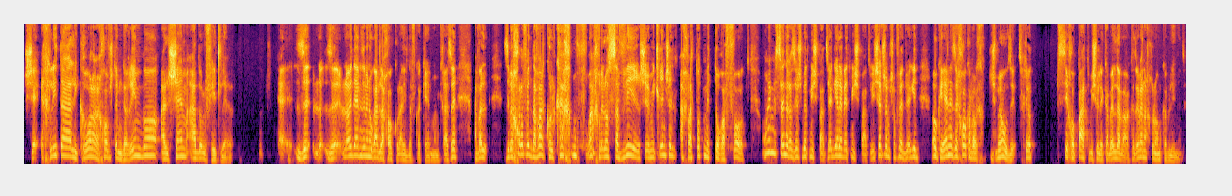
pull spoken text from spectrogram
שהחליטה לקרוא לרחוב שאתם גרים בו על שם אדולף היטלר, זה, זה, לא יודע אם זה מנוגד לחוק, אולי דווקא כן במקרה הזה, אבל זה בכל אופן דבר כל כך מופרך ולא סביר, שבמקרים של החלטות מטורפות, אומרים, בסדר, אז יש בית משפט, זה יגיע לבית משפט, וישב שם שופט ויגיד, אוקיי, אין לזה חוק, אבל תשמעו, זה צריך להיות פסיכופת בשביל לקבל דבר כזה, ואנחנו לא מקבלים את זה.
